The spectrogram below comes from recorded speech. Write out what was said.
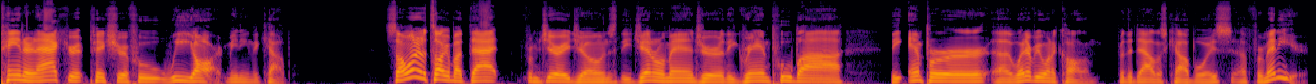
paint an accurate picture of who we are, meaning the Cowboys. So I wanted to talk about that from Jerry Jones, the general manager, the grand poobah, the emperor, uh, whatever you want to call him, for the Dallas Cowboys uh, for many years.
